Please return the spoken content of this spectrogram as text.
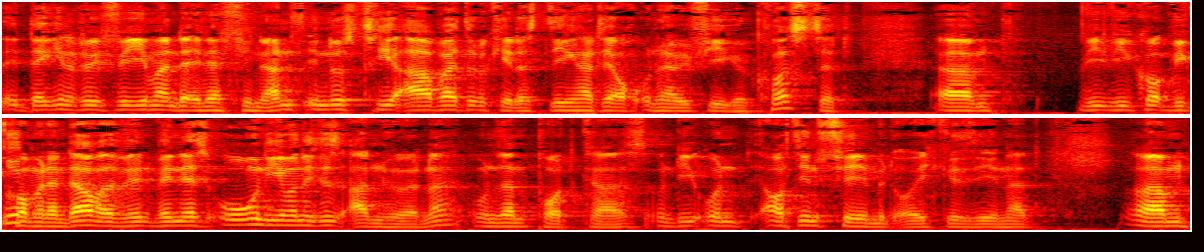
Denke ich natürlich für jemanden, der in der Finanzindustrie arbeitet, okay, das Ding hat ja auch unheimlich viel gekostet. Ähm, wie, wie, wie kommen wir denn da? Weil wenn, wenn jetzt irgendjemand sich das anhört, ne, unseren Podcast und die und auch den Film mit euch gesehen hat, ähm,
